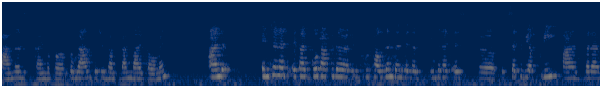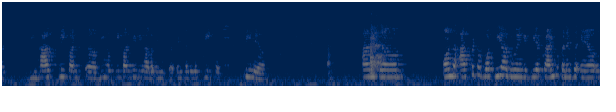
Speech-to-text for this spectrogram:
parallel kind of uh, programs which is run, run by government. And internet, if I go back to the in 2000, then there's a internet is uh, it's said to be a free as well as we have free uh, being a free country, we have a uh, internet is a free free here. And um, on the aspect of what we are doing, it we are trying to connect the uh,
